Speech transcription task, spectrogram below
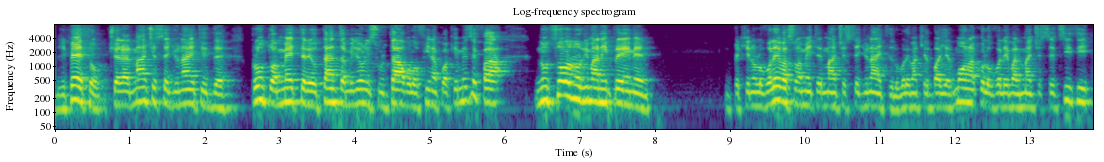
ripeto, c'era il Manchester United pronto a mettere 80 milioni sul tavolo fino a qualche mese fa, non solo non rimane in Premier, perché non lo voleva solamente il Manchester United, lo voleva anche il Bayern Monaco, lo voleva il Manchester City,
